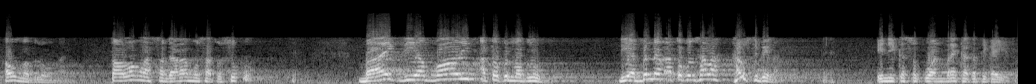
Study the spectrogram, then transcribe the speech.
atau madluman. Tolonglah saudaramu satu suku. Baik dia zalim ataupun madlum. Dia benar ataupun salah harus dibela. Ini kesukuan mereka ketika itu.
